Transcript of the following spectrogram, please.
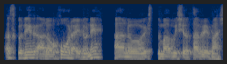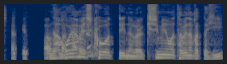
あそこね、あの蓬莱のね、あのひつまぶしを食べましたけど、あ名古屋飯まあ食おうって言いながら、きしめんは食べなかった日？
